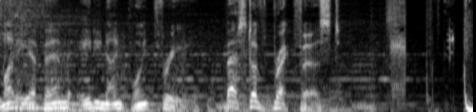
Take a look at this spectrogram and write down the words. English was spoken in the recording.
Money FM 89.3. Best of breakfast.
